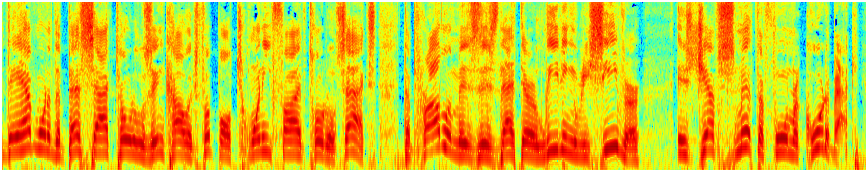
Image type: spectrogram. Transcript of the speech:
they have one of the best sack totals in college football, 25 total sacks. The problem is is that their leading receiver is Jeff Smith, a former quarterback.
